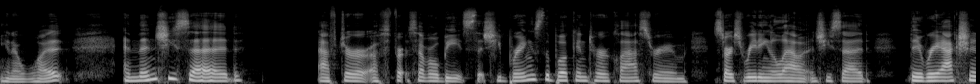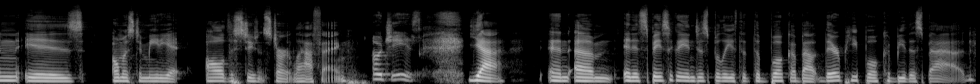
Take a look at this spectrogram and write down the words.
you know what and then she said after several beats that she brings the book into her classroom starts reading it aloud and she said the reaction is almost immediate all the students start laughing. Oh, geez. yeah. And um and it's basically in disbelief that the book about their people could be this bad.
